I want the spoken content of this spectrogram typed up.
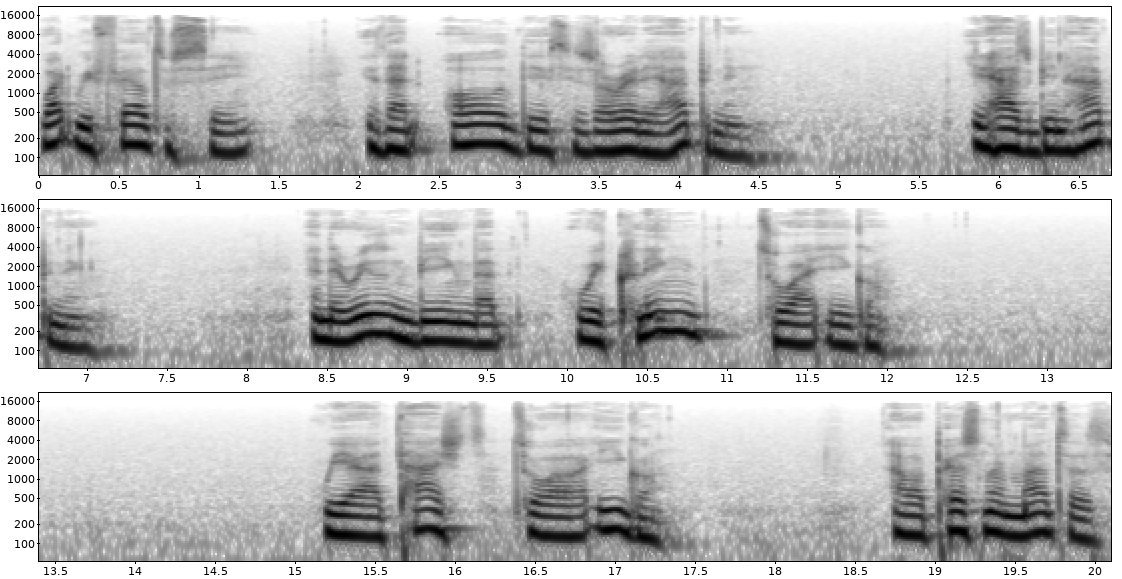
What we fail to see is that all this is already happening. It has been happening. And the reason being that we cling to our ego. We are attached to our ego, our personal matters,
